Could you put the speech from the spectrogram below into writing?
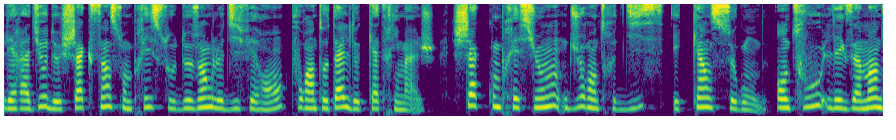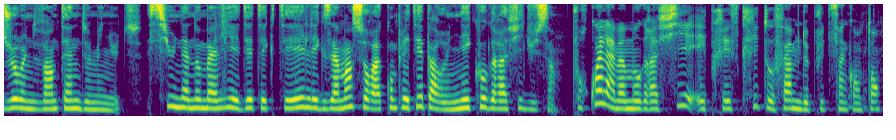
Les radios de chaque sein sont prises sous deux angles différents pour un total de quatre images. Chaque compression dure entre 10 et 15 secondes. En tout, l'examen dure une vingtaine de minutes. Si une anomalie est détectée, l'examen sera complété par une échographie du sein. Pourquoi la mammographie est prescrite aux femmes de plus de 50 ans?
